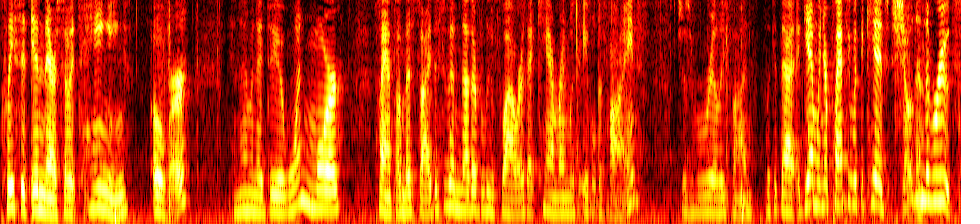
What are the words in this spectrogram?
place it in there so it's hanging over. And then I'm going to do one more plant on this side. This is another blue flower that Cameron was able to find which is really fun. Look at that. Again, when you're planting with the kids, show them the roots.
